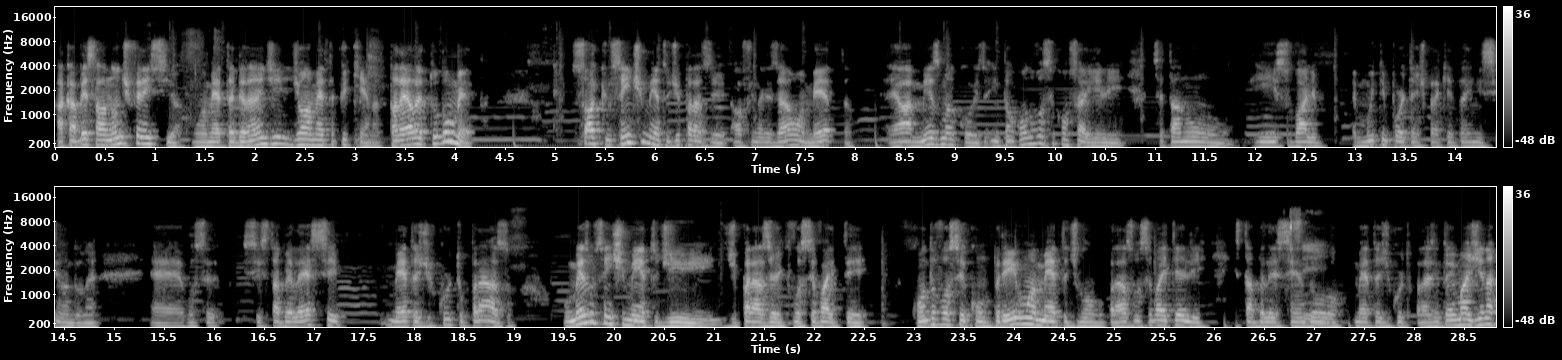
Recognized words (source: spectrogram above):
a cabeça ela não diferencia uma meta grande de uma meta pequena. Para ela é tudo uma meta. Só que o sentimento de prazer ao finalizar uma meta é a mesma coisa. Então, quando você consegue ele, você tá num. E isso vale. É muito importante para quem está iniciando, né? É, você se estabelece metas de curto prazo, o mesmo sentimento de, de prazer que você vai ter quando você cumprir uma meta de longo prazo, você vai ter ali estabelecendo Sim. metas de curto prazo. Então imagina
